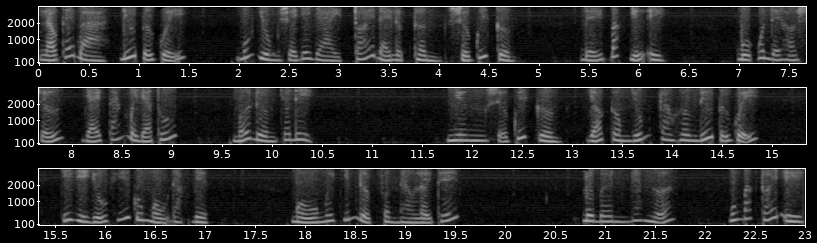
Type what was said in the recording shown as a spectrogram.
Lão thái bà, điếu tử quỷ, muốn dùng sợi dây dài trói đại lực thần sự quý cường để bắt giữ y, buộc huynh đệ họ sử giải tán bầy giả thú, mở đường cho đi nhưng sự quyết cường võ công vốn cao hơn điếu tử quỷ. Chỉ vì vũ khí của mụ đặc biệt mụ mới chiếm được phần nào lợi thế. Đôi bên ngang ngửa muốn bắt trói y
